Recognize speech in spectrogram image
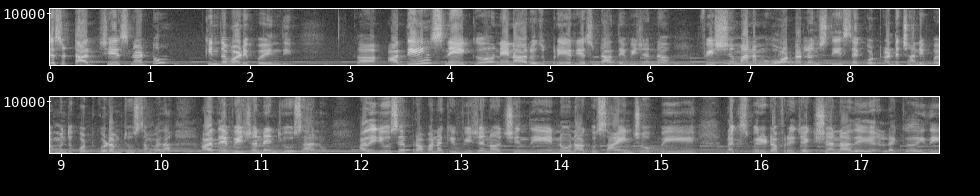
జస్ట్ టచ్ చేసినట్టు కింద పడిపోయింది. ఇంకా అదే స్నేక్ నేను ఆ రోజు ప్రేయర్ చేస్తుంటే అదే విజన్ ఫిష్ మనం వాటర్ నుంచి తీసే కొట్ అంటే చనిపోయే ముందు కొట్టుకోవడం చూస్తాం కదా అదే విజన్ నేను చూశాను. అది చూసే ప్రభ నాకు ఈ విజన్ వచ్చింది నువ్వు నాకు సైన్ చూపి నాకు స్పిరిట్ ఆఫ్ రిజెక్షన్ అది లైక్ ఇది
